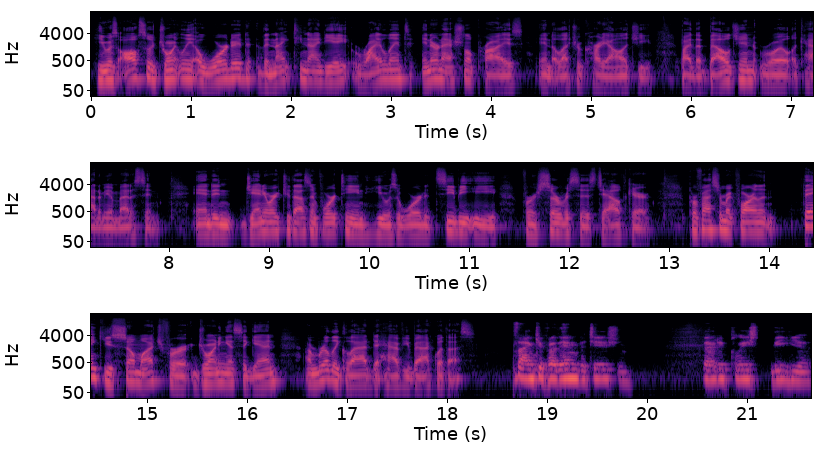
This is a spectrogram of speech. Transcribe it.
He was also jointly awarded the 1998 Rijlant International Prize in Electrocardiology by the Belgian Royal Academy of Medicine. And in January January 2014, he was awarded CBE for services to healthcare. Professor Macfarlane, thank you so much for joining us again. I'm really glad to have you back with us. Thank you for the invitation. Very pleased to be here.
